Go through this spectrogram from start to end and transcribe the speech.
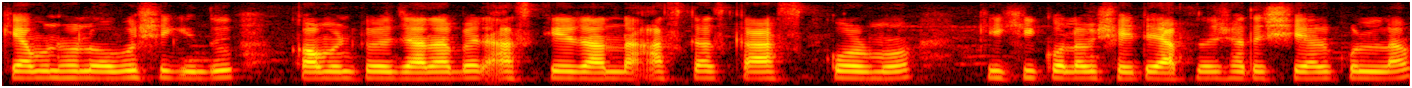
কেমন হলো অবশ্যই কিন্তু কমেন্ট করে জানাবেন। আজকে রান্না, আজকে আজ কাজকর্ম কী কী করলাম সেটাই আপনাদের সাথে শেয়ার করলাম।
